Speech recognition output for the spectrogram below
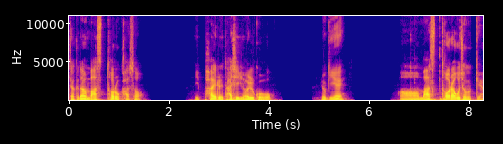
자, 그 다음 마스터로 가서 이 파일을 다시 열고 여기에 어, 마스터라고 적을게요.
